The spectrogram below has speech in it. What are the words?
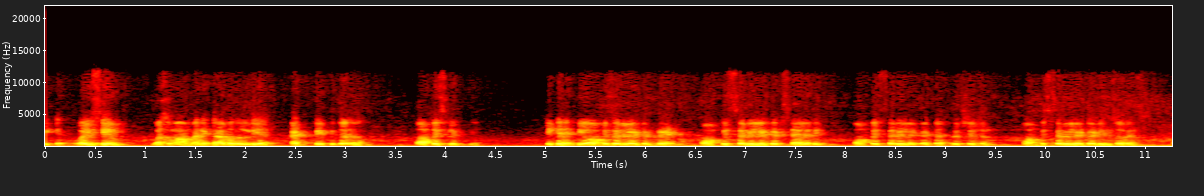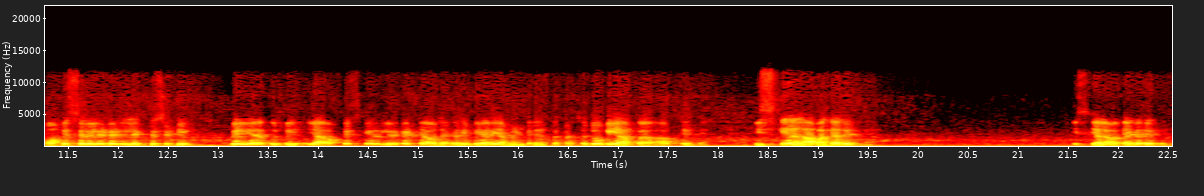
ठीक है, वही सेम बस वहाँ मैंने क्या बदल दिया फैक्ट्री की जगह ऑफ़िस लिख दिया। ठीक है कि ऑफ़िस से रिलेटेड रेंट ऑफ़िस से रिलेटेड सैलरी ऑफ़िस से रिलेटेड डेप्रिसिएशन ऑफ़िस से रिलेटेड इंश्योरेंस ऑफ़िस से रिलेटेड इलेक्ट्रिसिटी बिल या कुछ भी, या ऑफ़िस के रिलेटेड क्या हो जाएगा? रिपेयर या मेंटेनेंस का खर्चा, जो भी आपका, आप देते हैं। इसके अलावा क्या देते हैं? इसके अलावा क्या क्या देते हैं?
